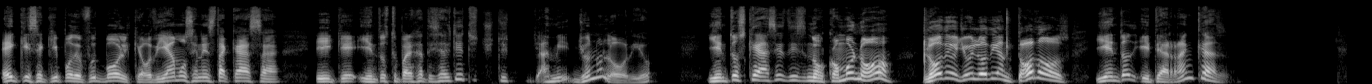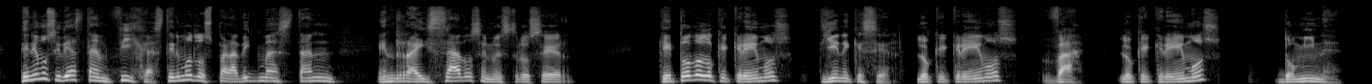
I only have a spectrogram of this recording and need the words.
X equipo de fútbol que odiamos en esta casa y que, y entonces tu pareja te dice, a mí, yo no lo odio. Y entonces, ¿qué haces? Dices, no, ¿cómo no? Lo odio yo y lo odian todos. Y entonces, y te arrancas. Tenemos ideas tan fijas, tenemos los paradigmas tan enraizados en nuestro ser, que todo lo que creemos tiene que ser. Lo que creemos va. Lo que creemos domina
